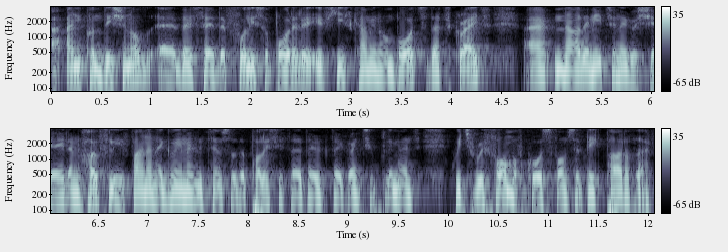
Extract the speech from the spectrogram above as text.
uh, unconditional. Uh, they say they fully supported it if he's coming on board. So that's great. Uh, now they need to negotiate and hopefully find an agreement in terms of the policies that they're, they're going to implement, which reform, of course, forms a big part of that.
